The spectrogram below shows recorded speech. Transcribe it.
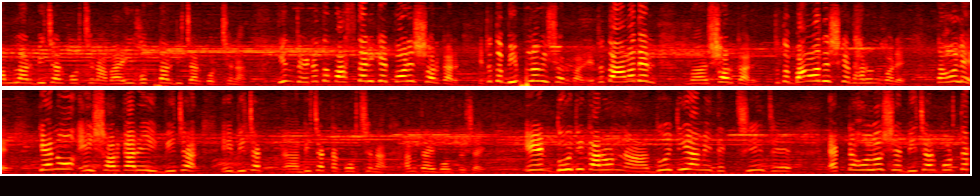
হামলার বিচার করছে না বা এই হত্যার বিচার করছে না। কিন্তু এটা তো পাঁচ তারিখের পরের সরকার, এটা তো বিপ্লবী সরকার, এটা তো আমাদের সরকার, এটা তো বাংলাদেশকে ধারণ করে। তাহলে কেন এই সরকার এই বিচার এই বিচার বিচারটা করছে না? আমি তাই বলতে চাই। এর দুইটি কারণ দুইটি আমি দেখছি যে, একটা হলো সে বিচার করতে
